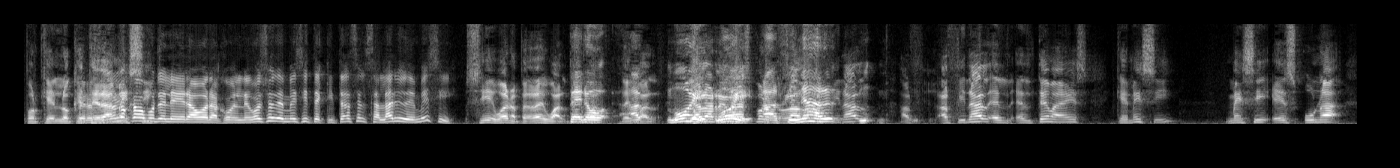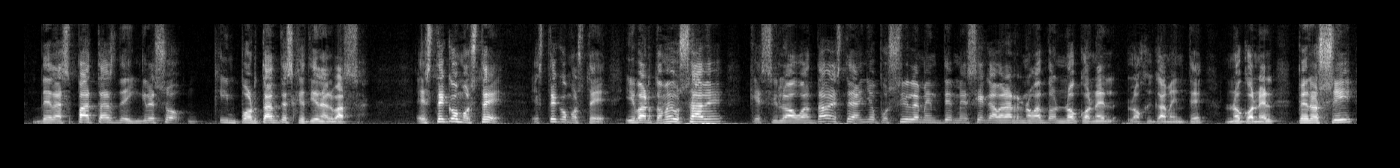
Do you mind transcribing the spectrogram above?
porque lo que Pero te si da no lo Messi... acabamos de leer ahora, con el negocio de Messi te quitas el salario de Messi. Sí, bueno, pero da igual. da Pero, igual, da a- igual. Moy, Ya lo arreglarás Moy, por al otro lado. final- Al final, al, al final el, el tema es que Messi, Messi es una de las patas de ingreso importantes que tiene el Barça. Esté como esté, esté como esté. Y Bartomeu sabe que si lo aguantaba este año, posiblemente Messi acabará renovando, no con él, lógicamente, no con él, pero sí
